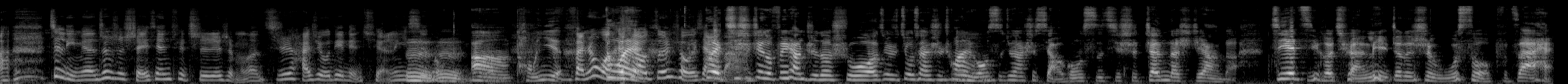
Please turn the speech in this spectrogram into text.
这里面就是谁先去吃什么了？其实还是有点点权力系统啊。同意。反正我还是要遵守一下。对，其实这个非常值得说，就是就算是创业公司，就算是小公司，其实真的是这样的，阶级和权力真的是无所不在，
